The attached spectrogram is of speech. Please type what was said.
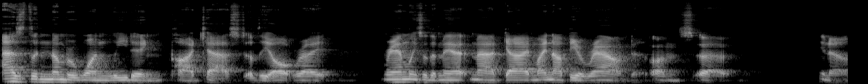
as the number one leading podcast of the alt right, Ramblings of the Mad, Mad Guy might not be around on uh, you know,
